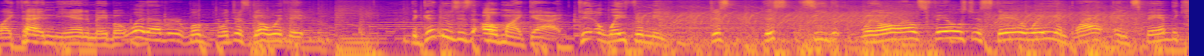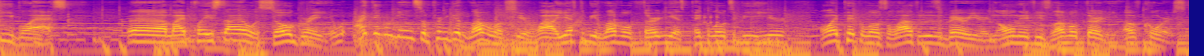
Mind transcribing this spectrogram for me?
like that in the anime, but whatever, we'll, we'll just go with it. The good news is, oh my god, get away from me. Just this see when all else fails, just stay away and blast and spam the ki blast. Uh, my playstyle is so great. I think we're getting some pretty good level ups here. Wow, you have to be level 30 as Piccolo to be here. Only Piccolo is allowed through this barrier, and only if he's level 30, of course.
